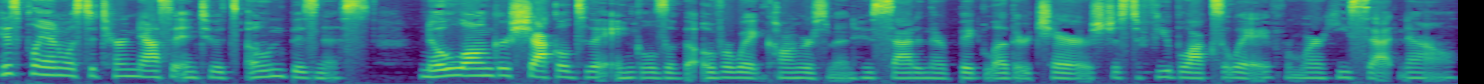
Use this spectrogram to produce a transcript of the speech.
His plan was to turn NASA into its own business, no longer shackled to the ankles of the overweight congressmen who sat in their big leather chairs just a few blocks away from where he sat now.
